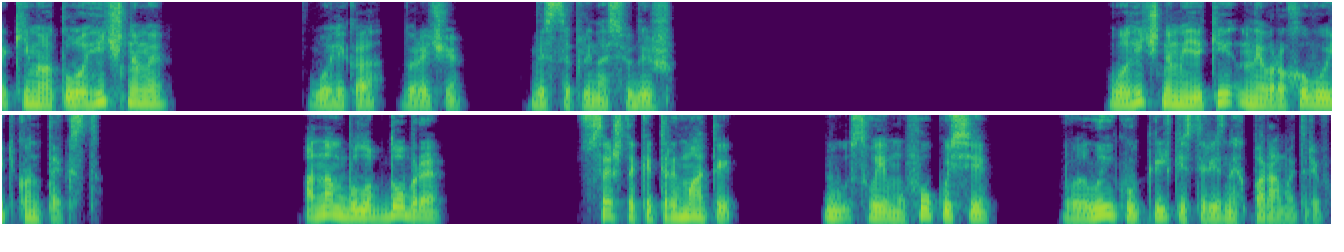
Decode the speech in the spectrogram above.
такими от логічними. Логіка, до речі, дисципліна сюди ж. Логічними, які не враховують контекст. А нам було б добре все ж таки тримати у своєму фокусі велику кількість різних параметрів.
